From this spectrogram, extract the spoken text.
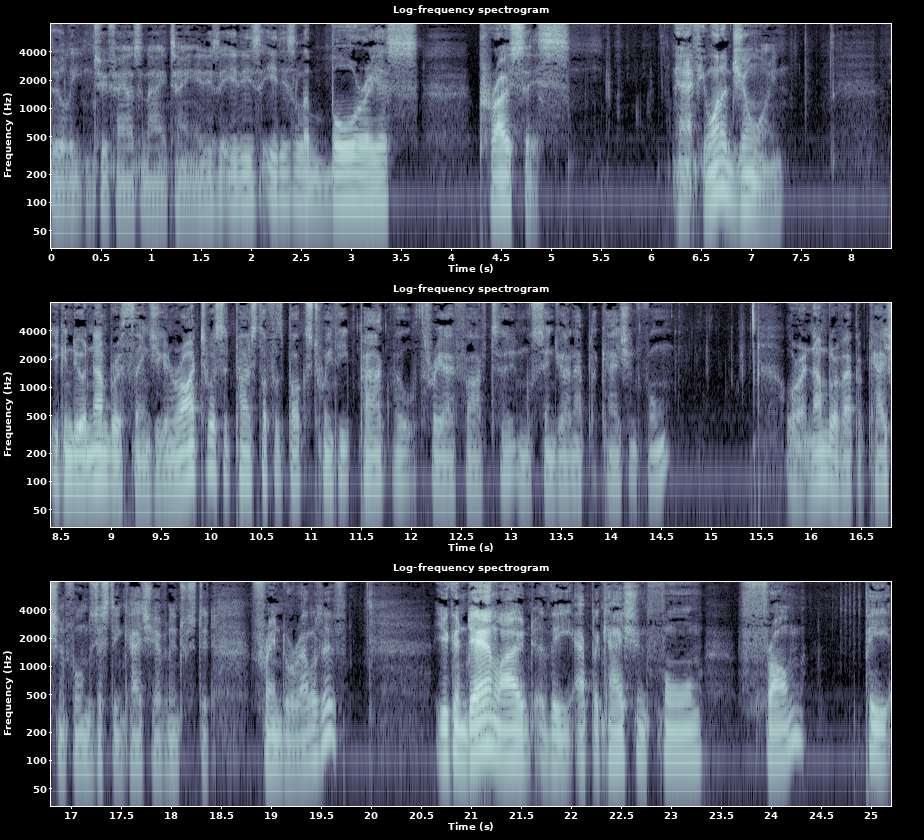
early in 2018. It is it is it is a laborious process. Now, if you want to join, you can do a number of things. You can write to us at Post Office Box 20, Parkville 3052, and we'll send you an application form or a number of application forms just in case you have an interested friend or relative. You can download the application form from P,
